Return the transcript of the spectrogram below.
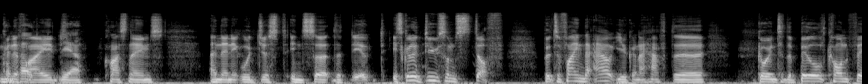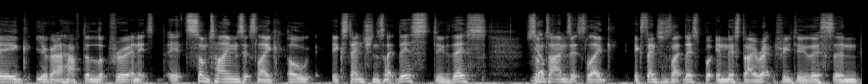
minified yeah. class names, and then it would just insert the. It, it's going to do some stuff, but to find that out, you're going to have to go into the build config. You're going to have to look through it, and it's it's sometimes it's like oh extensions like this do this. Sometimes it's like extensions like this, but in this directory do this, and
